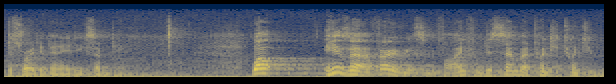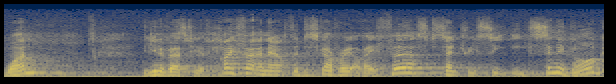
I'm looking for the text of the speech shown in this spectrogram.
destroyed it in AD 70. Well, here's a very recent find from December 2021. The University of Haifa announced the discovery of a first century CE synagogue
